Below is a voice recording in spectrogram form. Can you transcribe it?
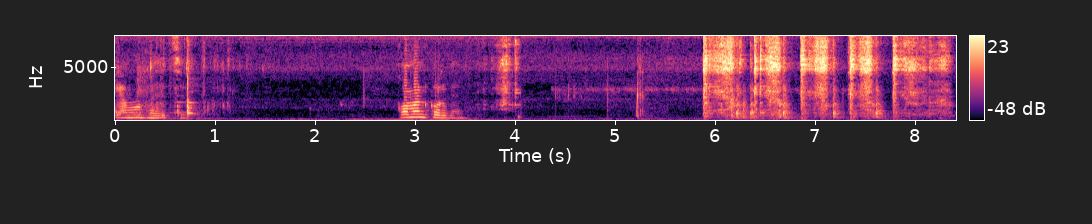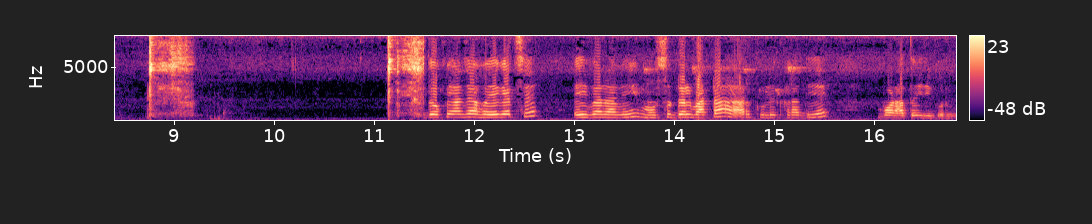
কেমন হয়েছে। কমেন্ট করবেন। দো পেঁয়াজা হয়ে গেছে, এইবার আমি মসুর ডাল বাটা আর কুলেখাড়া দিয়ে বড়া তৈরি করব।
